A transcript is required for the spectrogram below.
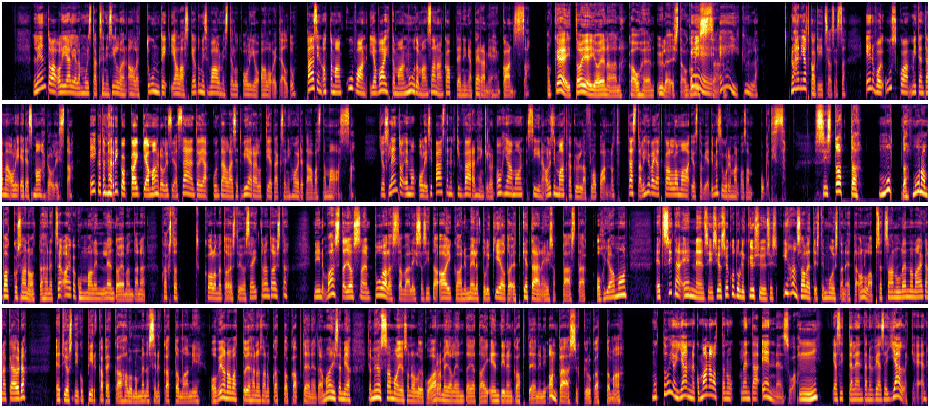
Lentoa oli jäljellä muistaakseni silloin alle tunti ja laskeutumisvalmistelut oli jo aloiteltu. Pääsin ottamaan kuvan ja vaihtamaan muutaman sanan kapteenin ja perämiehen kanssa. Okei, toi ei ole enää kauhean yleistä, onko ei, missään? Ei, kyllä. No hän jatkaakin itse asiassa. En voi uskoa, miten tämä oli edes mahdollista. Eikö tämä riko kaikkia mahdollisia sääntöjä, kun tällaiset vierailut tietääkseni hoidetaan vasta maassa? Jos lentoemo olisi päästänytkin väärän henkilön ohjaamoon, siinä olisi matka kyllä flopannut. Tästä oli hyvä jatkaa lomaa, josta vietimme suurimman osan Puketissa. Siis totta, mutta mun on pakko sanoa tähän, että se aika kun mä olin lentoemäntänä 2013-17, niin vasta jossain puolessa välissä sitä aikaa, niin meille tuli kielto, että ketään ei saa päästää ohjaamoon. Et sitä ennen, siis jos joku tuli kysyyn, siis ihan saletisti muistan, että on lapset saanut lennon aikana käydä, että jos niinku Pirkka-Pekka on halunnut mennä sinne katsomaan, niin ovi on avattu ja hän on saanut katsoa kapteeneita ja maisemia. Ja myös samoin, jos on ollut joku armeijalentäjä tai entinen kapteeni, niin on päässyt kyllä katsomaan. Mutta toi on jännä, kun mä oon aloittanut lentää ennen sua Mm. ja sitten lentänyt vielä sen jälkeen.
